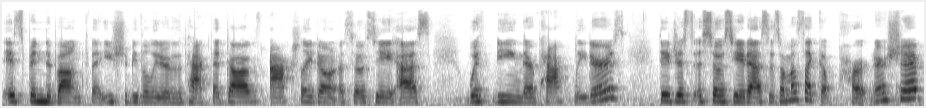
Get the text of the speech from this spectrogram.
it's been debunked that you should be the leader of the pack. That dogs actually don't associate us with being their pack leaders. They just associate us It's almost like a partnership,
